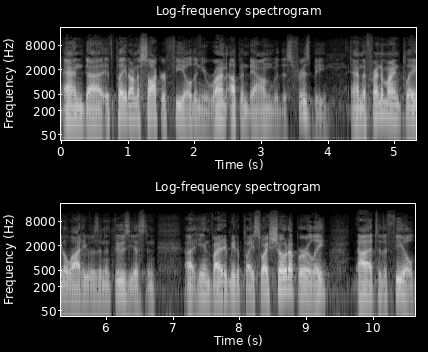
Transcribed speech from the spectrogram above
And uh, it's played on a soccer field, and you run up and down with this frisbee. And a friend of mine played a lot. He was an enthusiast, and uh, he invited me to play. So I showed up early uh, to the field.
